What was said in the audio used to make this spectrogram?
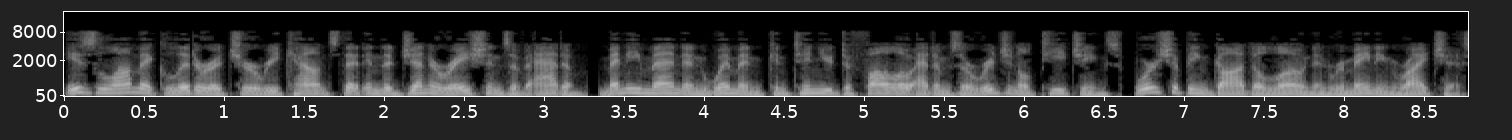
Islamic literature recounts that in the generations of Adam, many men and women continued to follow Adam's original teachings, worshipping God alone and remaining righteous.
